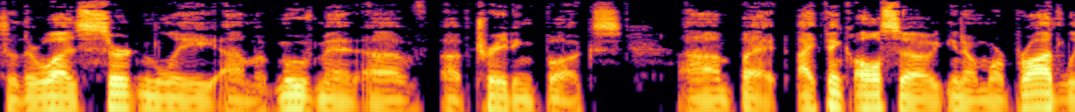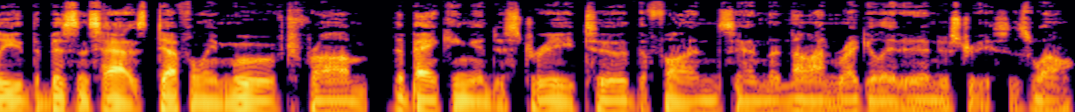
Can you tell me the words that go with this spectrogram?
So there was certainly um, a movement of of trading books um, but I think also, you know, more broadly, the business has definitely moved from the banking industry to the funds and the non-regulated industries as well.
